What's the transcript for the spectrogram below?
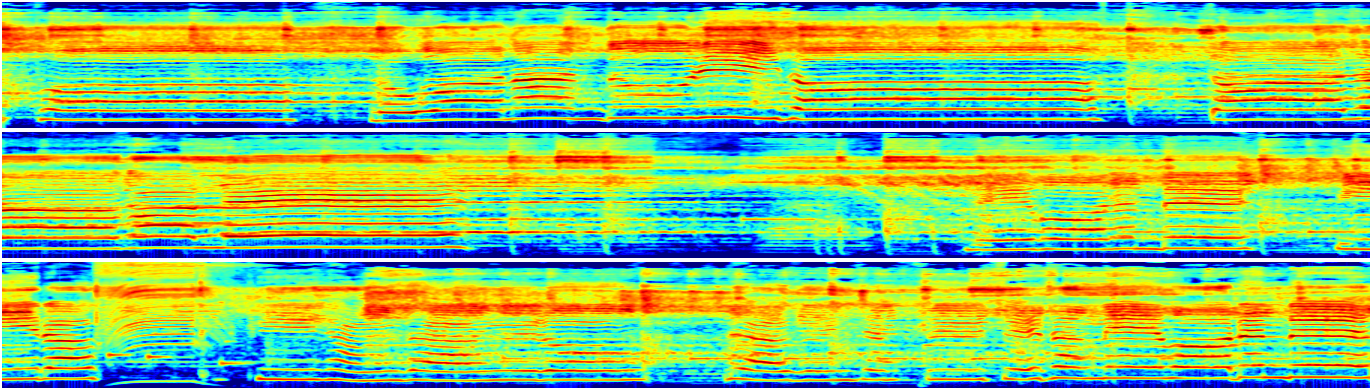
싶어. 너와 난 둘이서 떠나갈래. 네버랜드 미라클 상상으로 작은 점프 세상 네버랜드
